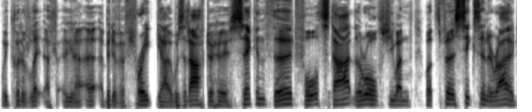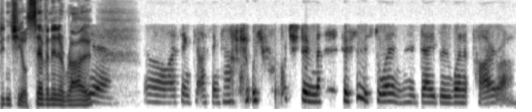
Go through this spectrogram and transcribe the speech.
we could have let a, you know a, a bit of a freak go? Was it after her second, third, fourth start? They're all she won what first six in a row, didn't she, or seven in a row? Yeah. Oh, I think I think after we watched him her first win, her debut win at Pyra,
